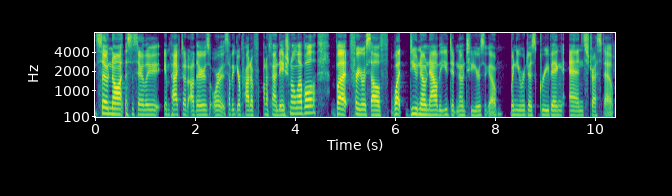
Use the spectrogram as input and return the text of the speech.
So, not necessarily impact on others or something you're proud of on a foundational level, but for yourself, what do you know now that you didn't know two years ago when you were just grieving and stressed out?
